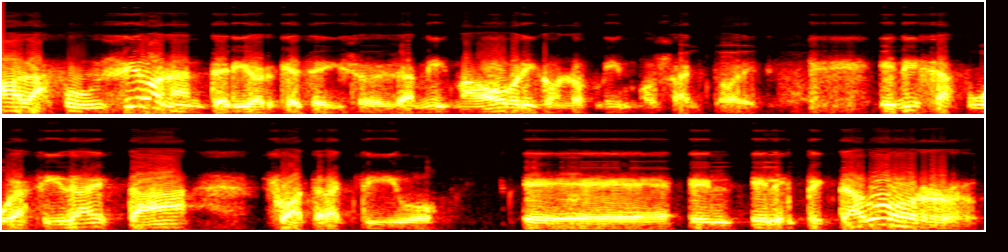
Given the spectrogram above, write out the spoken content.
a la función anterior que se hizo de esa misma obra y con los mismos actores. En esa fugacidad está su atractivo. Eh, el, espectador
